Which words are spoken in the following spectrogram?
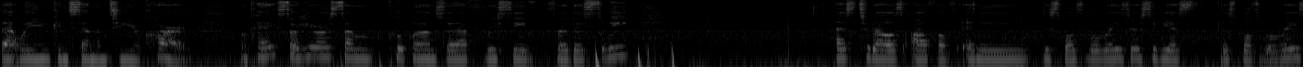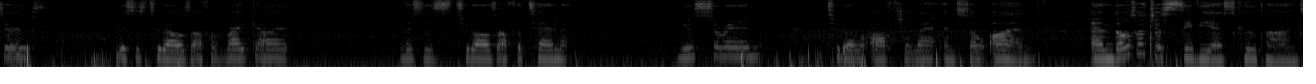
That way you can send them to your card. Okay, so here are some coupons that I've received for this week. That's $2 off of any disposable razor, CVS disposable razors. This is $2 off of Right Guard. This is $2 off of 10 Eucerin. $2 off Gillette, and so on. And those are just CVS coupons.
